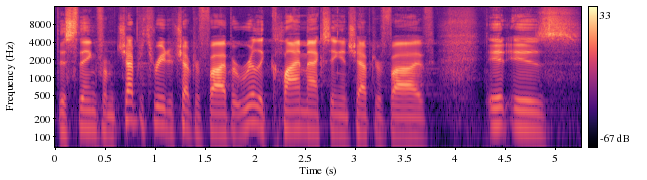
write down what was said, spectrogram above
this thing from chapter 3 to chapter 5, but really climaxing in chapter 5, it is,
